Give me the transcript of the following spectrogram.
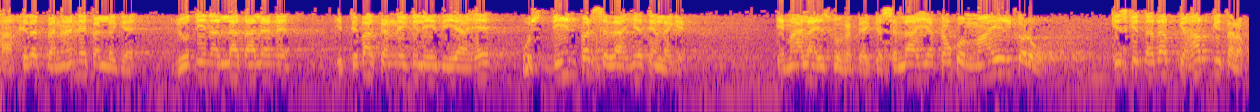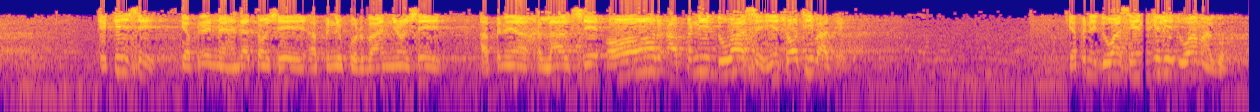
آخرت بنانے پر لگے۔ جو دین اللہ تعالیٰ نے اتباع کرنے کے لیے دیا ہے، اس دین پر صلاحیتیں لگے۔ ہمالیہ اس کو کہتے ہیں کہ صلاحیتوں کو ماہر کرو۔ کس کی طرف، کہ حق کی طرف؟ کہ کیسے کہ اپنی محنتوں سے، اپنی قربانیوں سے، اپنے اخلاق سے اور اپنی دعا سے۔ یہ چوتھی بات ہے۔ کہ اپنی دعا سے ان کے لیے دعا مانگو۔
